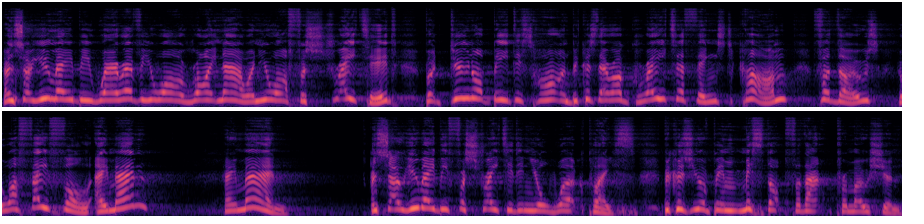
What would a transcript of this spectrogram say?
And so you may be wherever you are right now and you are frustrated, but do not be disheartened because there are greater things to come for those who are faithful. Amen? Amen. And so you may be frustrated in your workplace because you have been missed up for that promotion.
